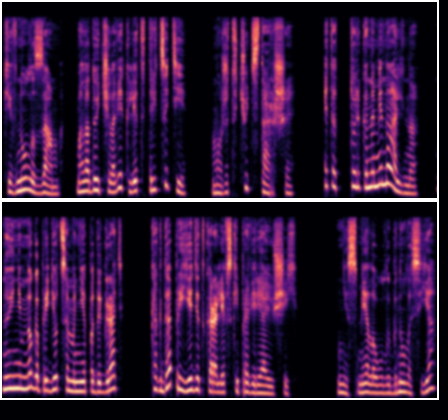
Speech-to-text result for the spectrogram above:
Кивнул зам, молодой человек лет тридцати, может, чуть старше. «Это только номинально, но и немного придется мне подыграть, когда приедет королевский проверяющий». Несмело улыбнулась я,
